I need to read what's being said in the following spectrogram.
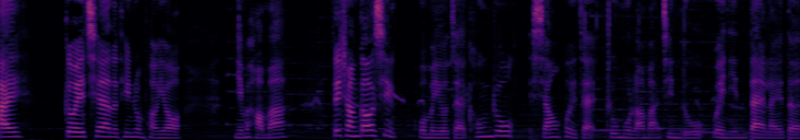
嗨，各位亲爱的听众朋友，你们好吗？非常高兴，我们又在空中相会在珠穆朗玛精读为您带来的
